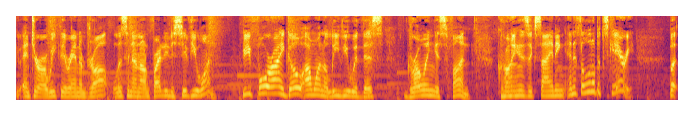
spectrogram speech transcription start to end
You enter our weekly random draw, listen in on Friday to see if you won. Before I go, I want to leave you with this. Growing is fun. Growing is exciting and it's a little bit scary. But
